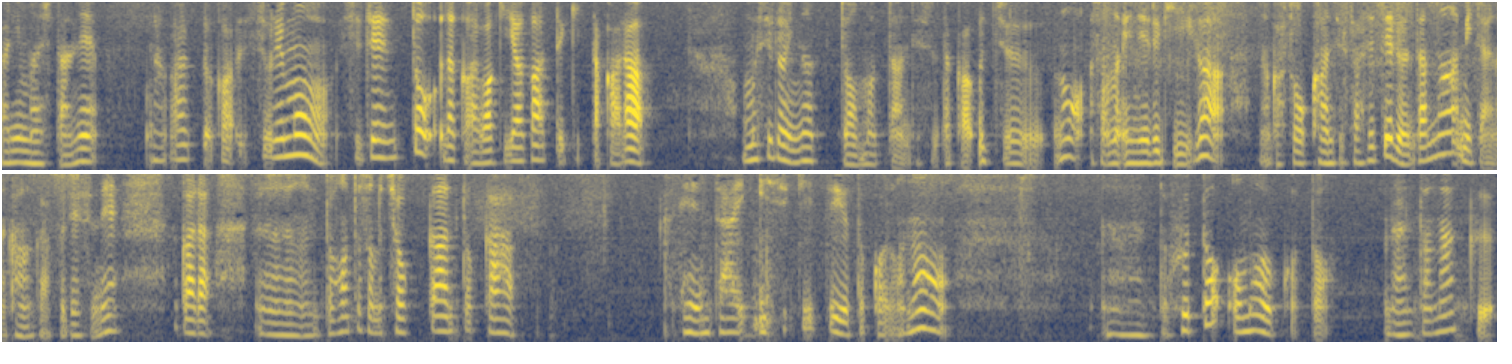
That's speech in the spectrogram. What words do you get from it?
ありましたね。だからだからそれも自然とだから湧き上がってきたから面白いなと思ったんですだから宇宙のそのエネルギーがなんかそう感じさせてるんだなみたいな感覚ですねだからうんと本当その直感とか潜在意識っていうところのうんとふと思うことなんとなく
